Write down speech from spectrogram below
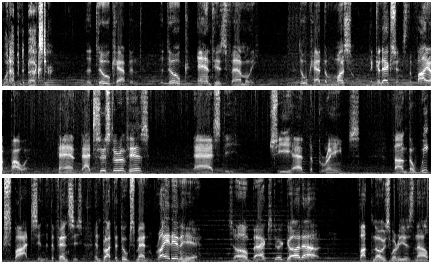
what happened to Baxter? The Duke happened. The Duke and his family. The Duke had the muscle, the connections, the firepower. And that sister of his? Nasty. She had the brains. Found the weak spots in the defenses and brought the Duke's men right in here. So Baxter got out. Fuck knows where he is now.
